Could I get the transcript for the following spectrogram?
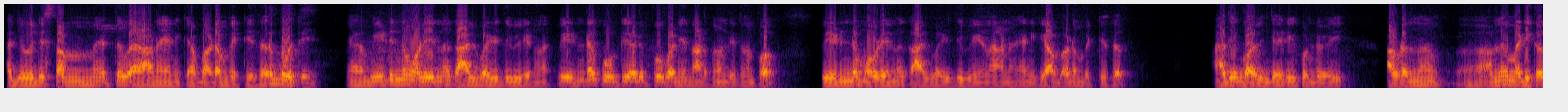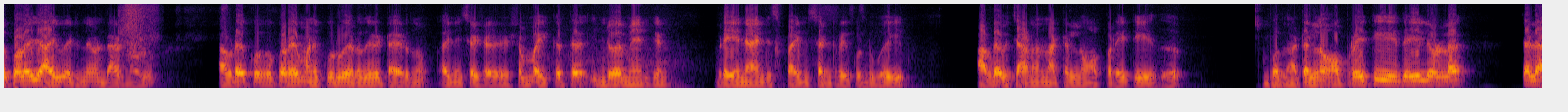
ആ ജോലി സമയത്ത് ആണ് എനിക്ക് അപകടം പറ്റിയത്. എന്ത് പറ്റി? ഞാൻ വീടിന്റെ മുകളിൽ നിന്ന് കാൽ വഴുതി വീണ്. വീടിന്റെ കൂട്ടിയെടുപ്പ് പണി നടന്നുകൊണ്ടിരുന്നപ്പോൾ വീടിന്റെ മുകളിൽ നിന്ന് കാൽ വഴുതി വീണാണ് എനിക്ക് അപകടം പറ്റിയത്. ആദ്യം കോലഞ്ചേരി കൊണ്ടുപോയി. അവിടെ നിന്ന് അന്ന് മെഡിക്കൽ കോളേജ് ആയി വരുന്നേ ഉണ്ടായിരുന്നുള്ളൂ. അവിടെ കുറേ മണിക്കൂർ വെറുതെ ഇട്ടായിരുന്നു. അതിന് ശേഷം വൈക്കത്ത് Indo American brain and spine സെന്ററിൽ കൊണ്ടുപോയി. അവിടെ വെച്ചാണ് നട്ടലിന് ഓപ്പറേറ്റ് ചെയ്തത്. അപ്പോൾ നട്ടലിന് ഓപ്പറേറ്റ് ചെയ്തതിലുള്ള ചില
